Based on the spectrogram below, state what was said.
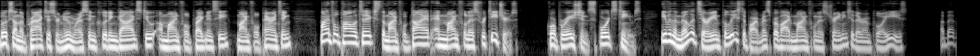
Books on the practice are numerous, including guides to A Mindful Pregnancy, Mindful Parenting, Mindful Politics, The Mindful Diet, and Mindfulness for Teachers. Corporations, sports teams, even the military and police departments provide mindfulness training to their employees. A bevy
